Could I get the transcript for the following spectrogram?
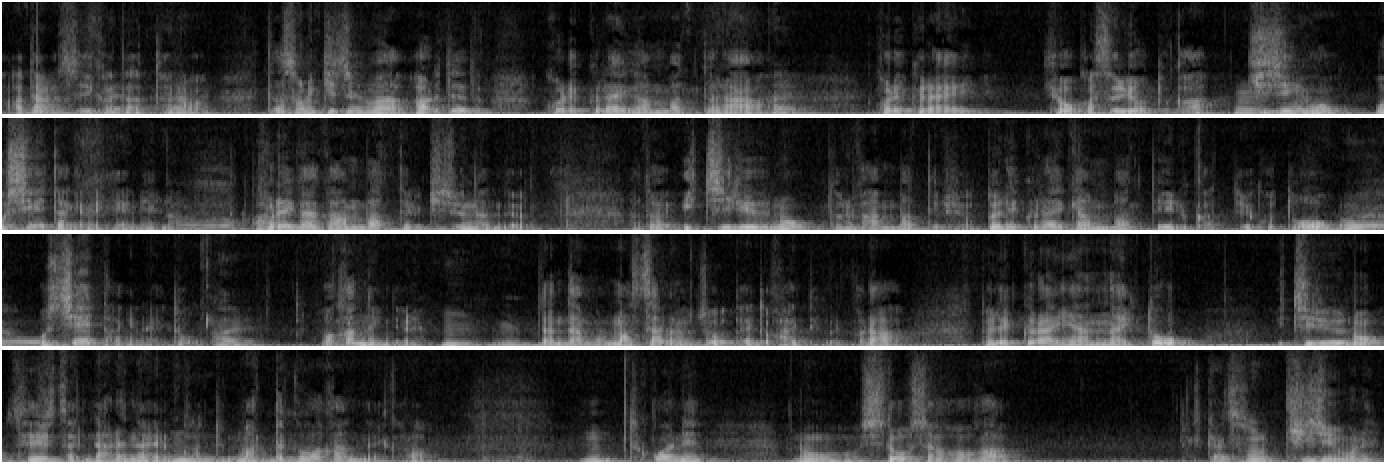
新しい方っていうのは、はい。その基準はある程度これくらい頑張ったら、はい。これくらい評価するよとかうん基準を教えてあげなきゃいけないね、なるほど。はい。これが頑張ってる基準なんだよ。あとは一流のその頑張ってる人がどれくらい頑張っているかっていうことを教えてあげないとはい。分かんないんだよね、うんうん。だんだんまっさらの状態とか入ってくるからどれくらいやんないと一流の誠実さになれないのかってうんうん。うん全く分かんないから、うん、そこはねあの指導者側がしっかりとその基準をね、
